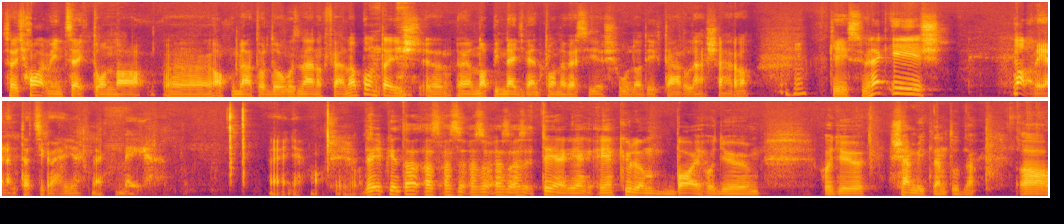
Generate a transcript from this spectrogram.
Szóval egy 31 tonna ö, akkumulátor dolgoznának fel naponta, és ö, napi 40 tonna veszélyes hulladék tárolására uh-huh. készülnek, és valamiért nem tetszik a helyieknek. Miért? Ennyi. De egyébként az, az, az, az, az, az tényleg ilyen, ilyen külön baj, hogy, hogy semmit nem tudnak. A,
